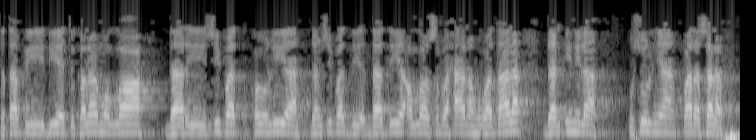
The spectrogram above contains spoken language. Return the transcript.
tetapi dia itu kalamullah dari sifat qauliyah dan sifat dzatiyah Allah Subhanahu wa taala dan inilah usulnya para salaf.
